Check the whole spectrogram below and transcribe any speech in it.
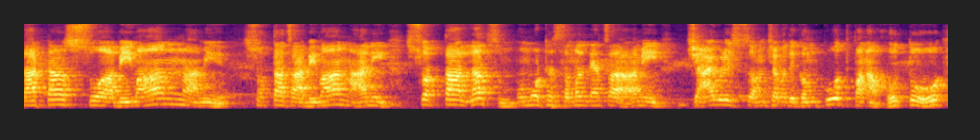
ताटा स्वाभिमान आम्ही स्वतःचा अभिमान आणि स्वतःलाच मोठं समजण्याचा आम्ही ज्यावेळेस आमच्यामध्ये कमकुवतपणा होतो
